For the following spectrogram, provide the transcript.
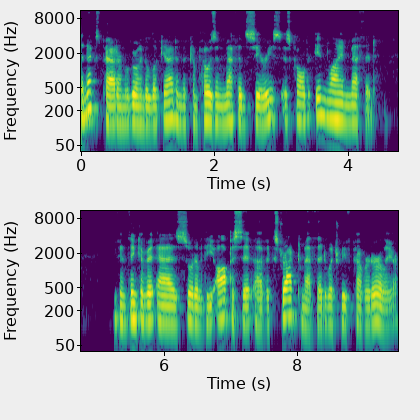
The next pattern we're going to look at in the composing methods series is called inline method. You can think of it as sort of the opposite of extract method, which we've covered earlier.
